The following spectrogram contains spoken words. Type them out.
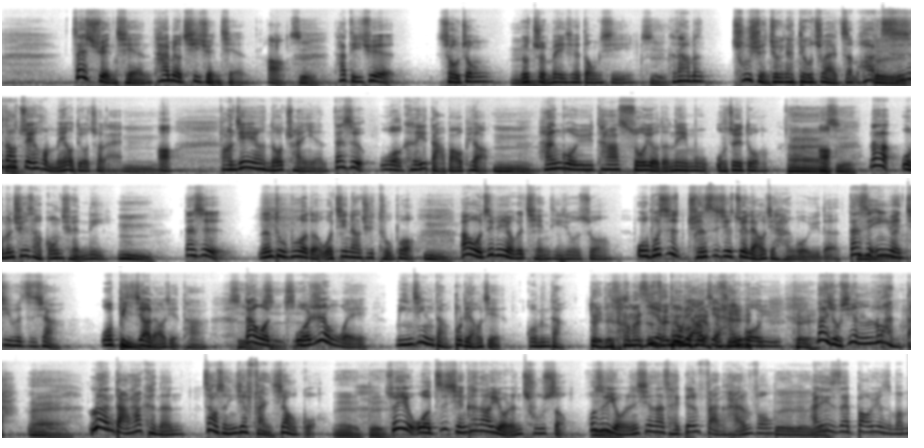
在选前他还没有弃选前哈，是。他的确手中有准备一些东西，是，可他们初选就应该丢出来，怎么实施到最后没有丢出来？嗯。啊，坊间有很多传言，但是我可以打包票，嗯，韩国瑜他所有的内幕我最多，哎是，那我们缺少公权力，嗯，但是。能突破的，我尽量去突破。嗯，而我这边有个前提，就是说我不是全世界最了解韩国瑜的，但是因缘际会之下，我比较了解他。但我我认为，民进党不了解国民党，对对，他们是也不了解韩国瑜。对，那有些人乱打，哎，乱打他可能造成一些反效果。哎，对。所以我之前看到有人出手。或是有人现在才跟反韩风，对对，还一直在抱怨什么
